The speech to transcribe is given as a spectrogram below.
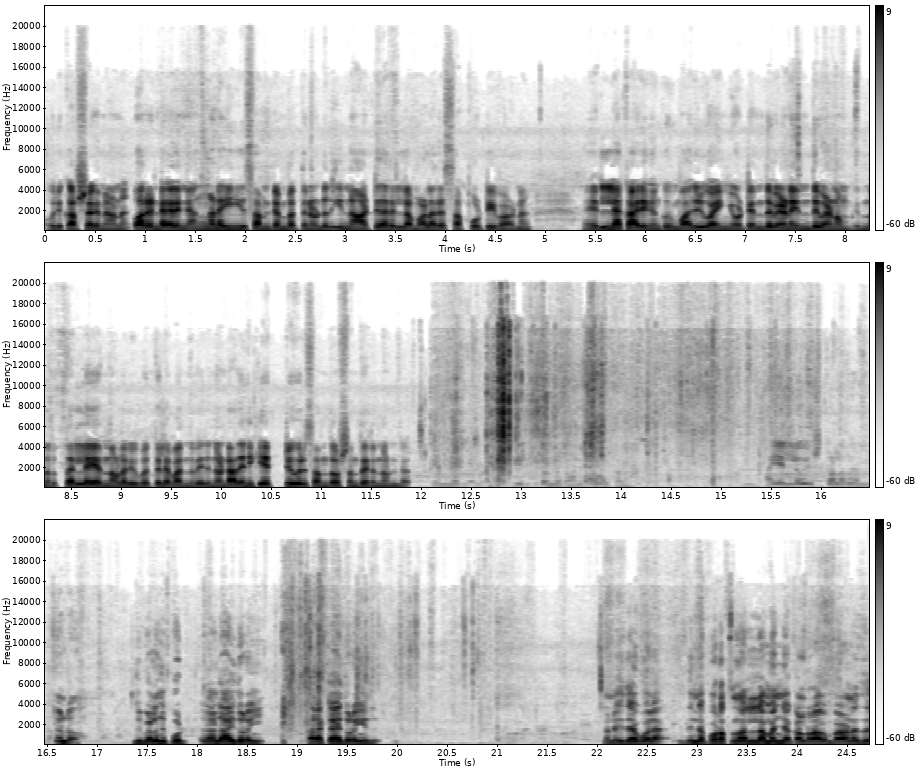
ഒരു കർഷകനാണ്. പറയേണ്ട കാര്യം ഞങ്ങളുടെ ഈ സംരംഭത്തിനോട് ഈ നാട്ടുകാരെല്ലാം വളരെ സപ്പോർട്ടീവാണ്. എല്ലാ കാര്യങ്ങൾക്കും വരുവ ഇങ്ങോട്ട്. എന്ത് വേണം എന്ത് വേണം ഇത് നിർത്തല്ലേ എന്നുള്ള രൂപത്തിൽ വന്ന് വരുന്നുണ്ട്. അതെനിക്ക് ഏറ്റവും ഒരു സന്തോഷം തരുന്നുണ്ട്. ഉണ്ടോ? ഇത് വിളഞ്ഞ് പൊട്ടായി തുടങ്ങി. കറക്റ്റായി തുടങ്ങിയത്. ഉണ്ട് ഇതേപോലെ ഇതിന്റെ പുറത്ത് നല്ല മഞ്ഞ കളറാകുമ്പോഴാണ് ഇത്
